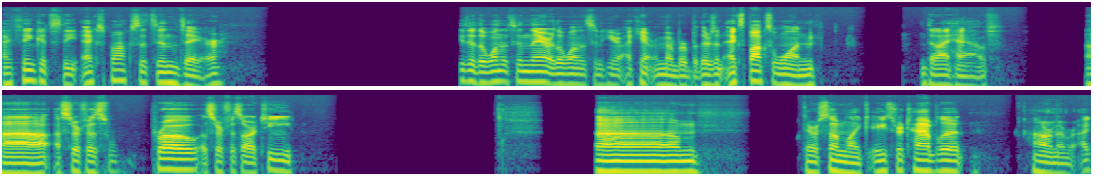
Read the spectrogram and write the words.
I think it's the Xbox that's in there. Either the one that's in there or the one that's in here. I can't remember, but there's an Xbox One that I have. Uh, a Surface Pro, a Surface RT. Um, there was some like Acer tablet. I don't remember. A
